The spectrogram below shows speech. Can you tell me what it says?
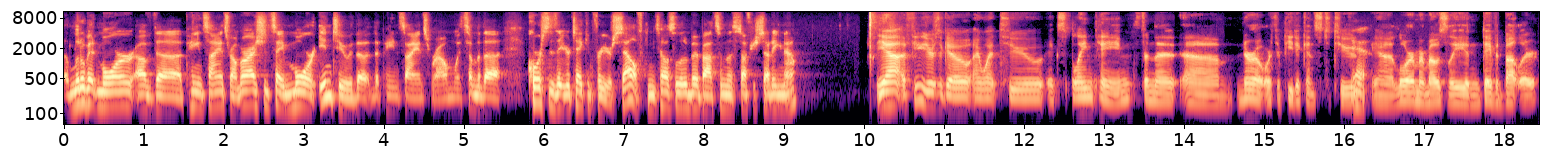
a little bit more of the pain science realm, or I should say, more into the the pain science realm with some of the courses that you're taking for yourself. Can you tell us a little bit about some of the stuff you're studying now? Yeah, a few years ago, I went to Explain Pain from the um, Neuro Orthopedic Institute. Yeah. Lorimer Moseley and David Butler.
